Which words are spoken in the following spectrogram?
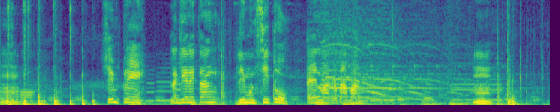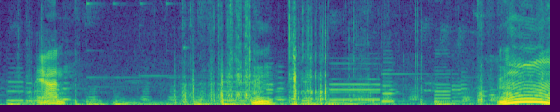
Mm. Siyempre, lagyan itang limonsito. Ayan mga katapang. Mm. Ayan. Mm. Mm.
